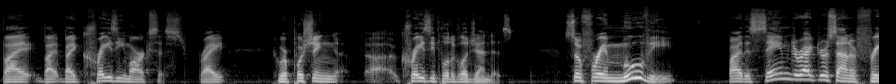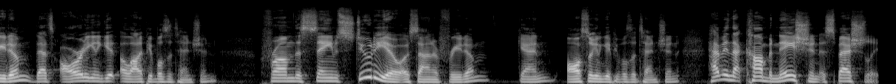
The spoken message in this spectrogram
by by by crazy Marxists, right? Who are pushing uh, crazy political agendas. So for a movie by the same director of Sound of Freedom, that's already going to get a lot of people's attention. From the same studio of Sound of Freedom, again, also going to get people's attention. Having that combination, especially,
